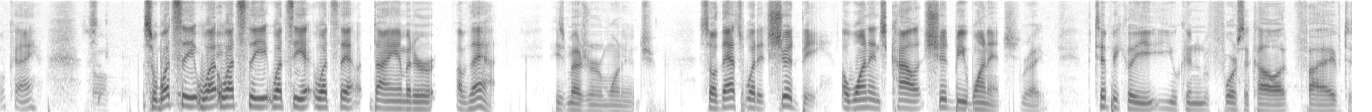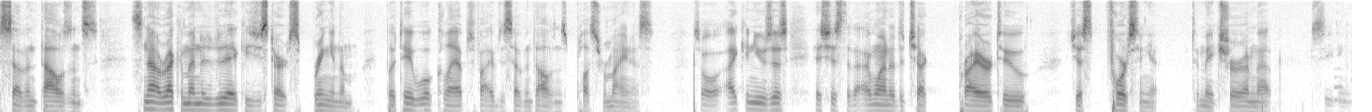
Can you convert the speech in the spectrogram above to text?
Okay. So So what's the what what's the what's the what's the diameter of that? he's measuring one inch. So that's what it should be. A one inch collet should be one inch. Right. Typically, you can force a collet five to seven thousandths. It's not recommended to do that because you start springing them, but they will collapse five to seven thousandths plus or minus. So I can use this. It's just that I wanted to check prior to just forcing it to make sure I'm not exceeding.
